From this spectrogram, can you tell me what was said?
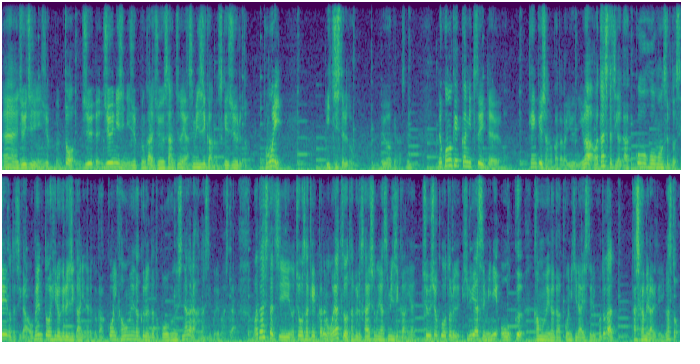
えー11時20分と12時20分から13時の休み時間のスケジュールとともに一致してるというわけなんですね。でこの結果について研究者の方が言うには私たちが学校を訪問すると生徒たちがお弁当を広げる時間になると学校にカモメが来るんだと興奮しながら話してくれました。私たちの調査結果でもおやつを食べる最初の休み時間や昼食をとる昼休みに多くカモメが学校に飛来していることが確かめられていますと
